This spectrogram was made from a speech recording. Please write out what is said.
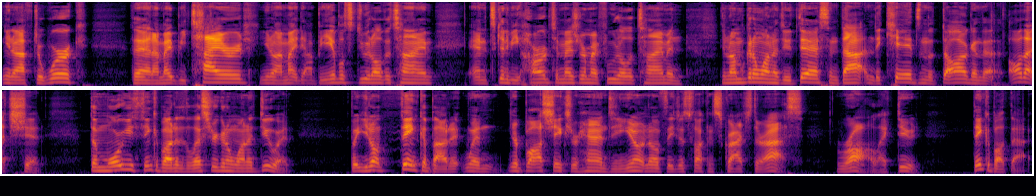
you know, after work, then I might be tired. You know, I might not be able to do it all the time, and it's going to be hard to measure my food all the time. And you know, I'm to want to do this and that, and the kids and the dog and the all that shit. The more you think about it, the less you're to want to do it. But you don't think about it when your boss shakes your hand and you don't know if they just fucking scratch their ass raw. Like, dude, think about that.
